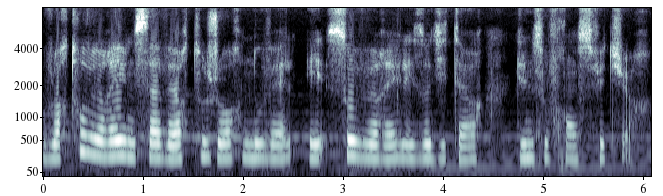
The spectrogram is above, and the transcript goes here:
leur trouverez une saveur toujours nouvelle et sauverez les auditeurs d'une souffrance future.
